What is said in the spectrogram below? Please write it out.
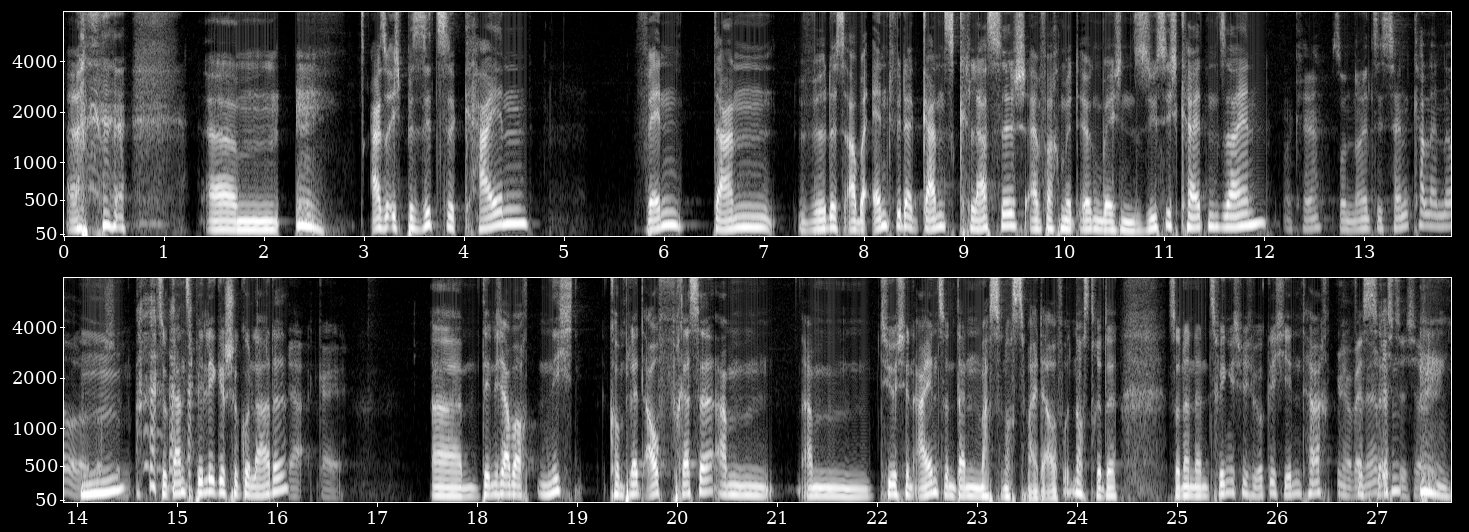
Äh, ähm, also ich besitze keinen, wenn dann würde es aber entweder ganz klassisch einfach mit irgendwelchen Süßigkeiten sein, Okay. So ein 90-Cent-Kalender oder Mhm. so ganz billige Schokolade, Ja, geil. ähm, den ich aber auch nicht komplett auffresse am, am Türchen 1 und dann machst du noch das zweite auf und noch das dritte, sondern dann zwinge ich mich wirklich jeden Tag Ja, wenn ja essen. richtig, ja.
